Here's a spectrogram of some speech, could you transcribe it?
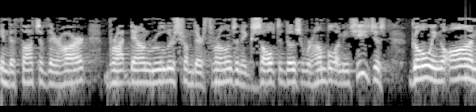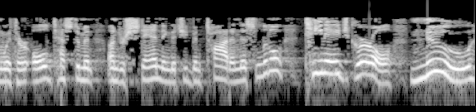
in the thoughts of their heart, brought down rulers from their thrones, and exalted those who were humble. I mean, she's just going on with her Old Testament understanding that she'd been taught. And this little teenage girl knew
